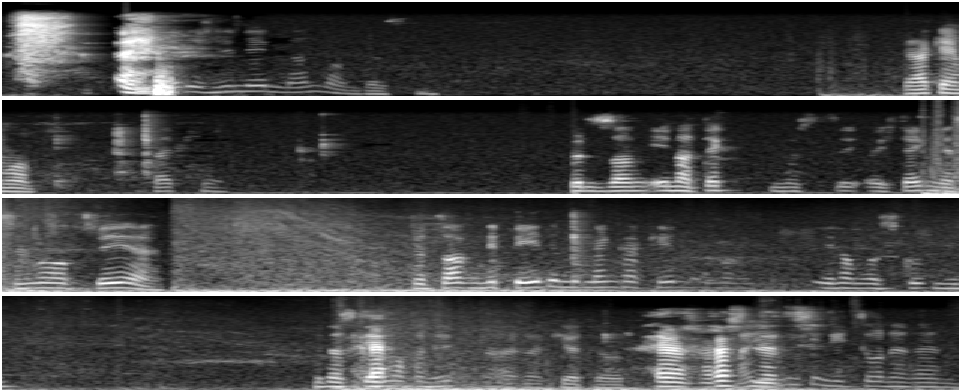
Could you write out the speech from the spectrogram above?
Stell dich nicht nebeneinander am besten. Ja, Gamer. Bleib hier. Ich würde sagen, einer deckt, müsst ihr euch denken, es sind nur noch zwei. Ich würde sagen, nicht beide mit Lenkraketen, sondern einer muss gucken, wie das. Gamer von hinten attackiert wird. Hä, was war das Mann, denn ich muss jetzt? in die Zone rennen.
